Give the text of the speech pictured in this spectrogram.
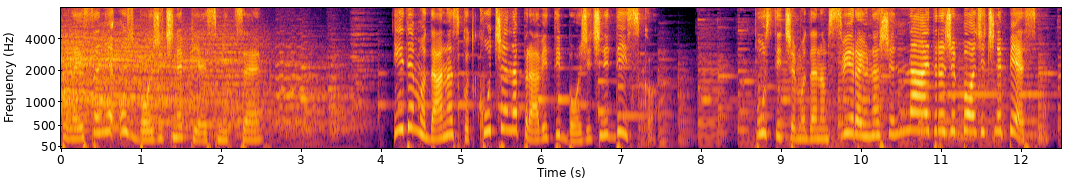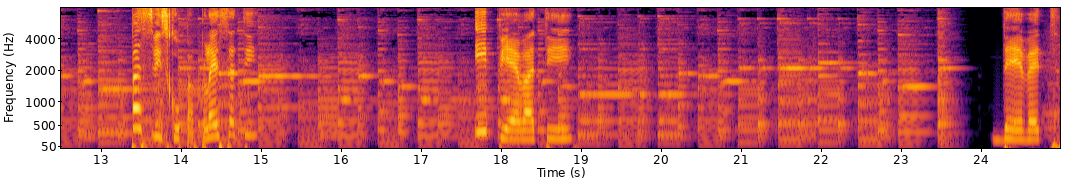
Plesanje uz božićne pjesmice Idemo danas kod kuće napraviti božićni disko. Pustit ćemo da nam sviraju naše najdraže božićne pjesme. pa svi skupa plesati i pjevati. Devet.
